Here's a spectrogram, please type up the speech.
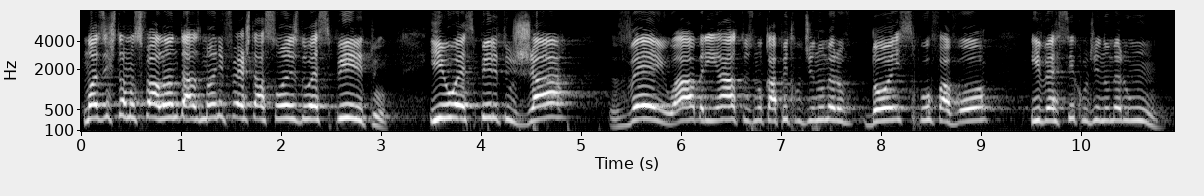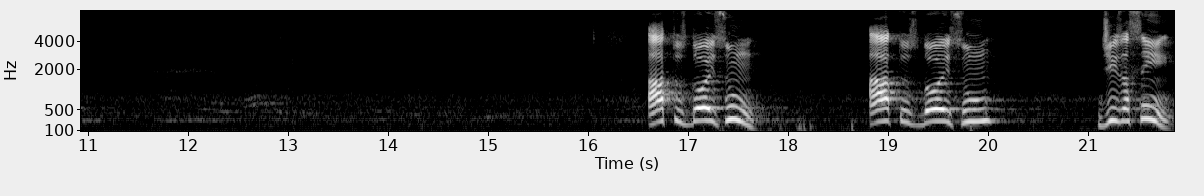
Nós estamos falando das manifestações do Espírito. E o Espírito já veio. Abre em Atos no capítulo de número 2, por favor e versículo de número 1. Atos 2, 1. Atos 2, 1 diz assim:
